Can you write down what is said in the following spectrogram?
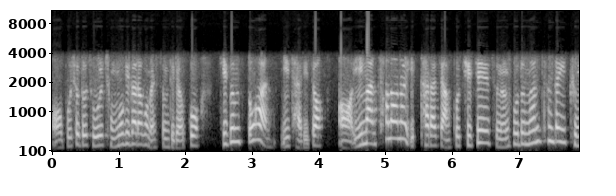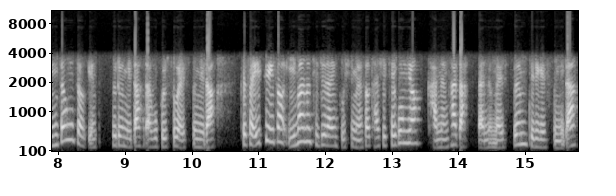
어, 보셔도 좋을 종목이다라고 말씀드렸고 지금 또한 이 자리죠. 어, 2만 천 원을 이탈하지 않고 지지해주는 흐름은 상당히 긍정적인 흐름이다라고 볼 수가 있습니다. 그래서 AP위성 2만 원 지지 라인 보시면서 다시 재공략 가능하다라는 말씀 드리겠습니다.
